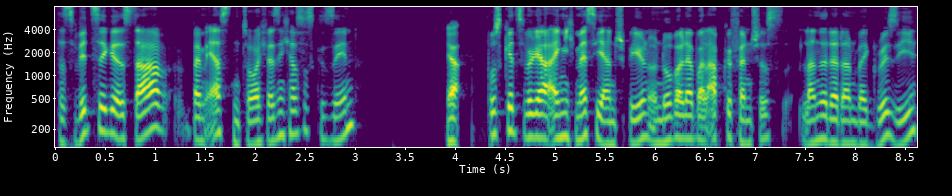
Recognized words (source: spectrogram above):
das Witzige ist da beim ersten Tor, ich weiß nicht, hast du es gesehen? Ja. Busquets will ja eigentlich Messi anspielen und nur weil der Ball abgefälscht ist, landet er dann bei Grizzy.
